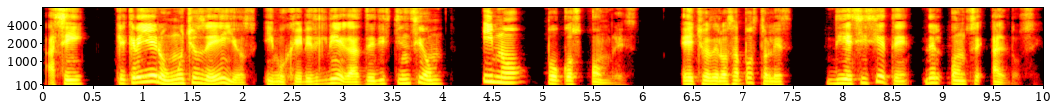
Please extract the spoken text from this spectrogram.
Así que creyeron muchos de ellos y mujeres griegas de distinción y no pocos hombres. Hecho de los Apóstoles 17 del 11 al 12.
